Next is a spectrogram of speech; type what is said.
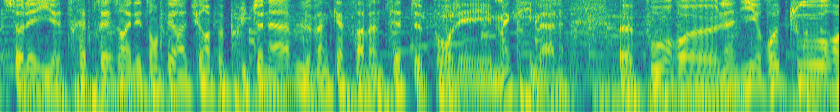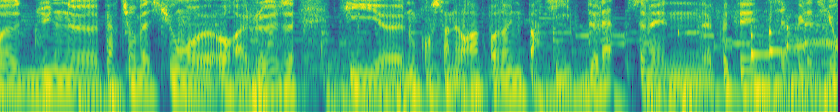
soleil très présent et des températures un peu plus tenables, 24 à 27 pour les maximales. Euh, Pour euh, lundi, retour euh, d'une perturbation orageuse qui nous concernera pendant une partie de la semaine. Côté circulation.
